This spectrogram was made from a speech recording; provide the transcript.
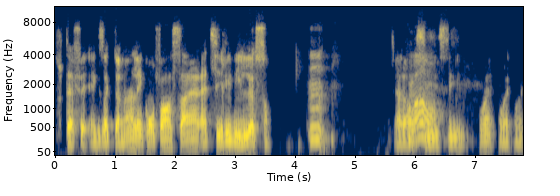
Tout à fait, exactement. L'inconfort sert à tirer des leçons. Mmh. Alors, c'est. Ouais, ouais, ouais.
